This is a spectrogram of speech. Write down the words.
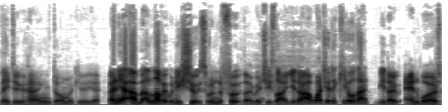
They do hang Domergue, yeah. And yeah, um, I love it when he shoots her in the foot, though, when she's like, you know, I want you to kill that, you know, N word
